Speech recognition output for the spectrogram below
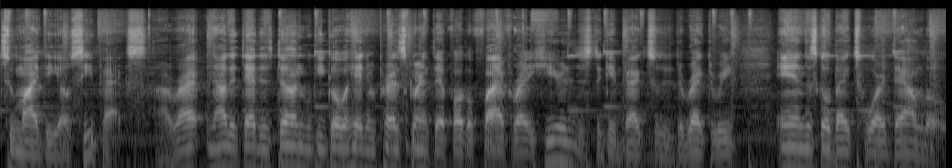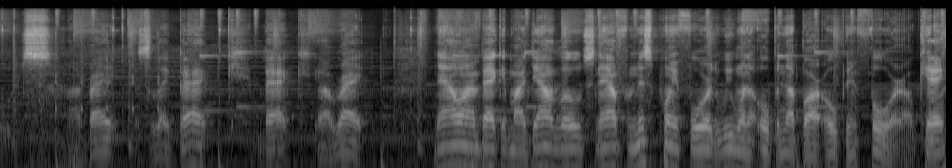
to my DLC packs. Alright, now that that is done, we can go ahead and press Grand Theft Auto 5 right here just to get back to the directory. And let's go back to our downloads. Alright, select back, back, alright. Now I'm back at my downloads. Now from this point forward, we want to open up our OpenIV, okay?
